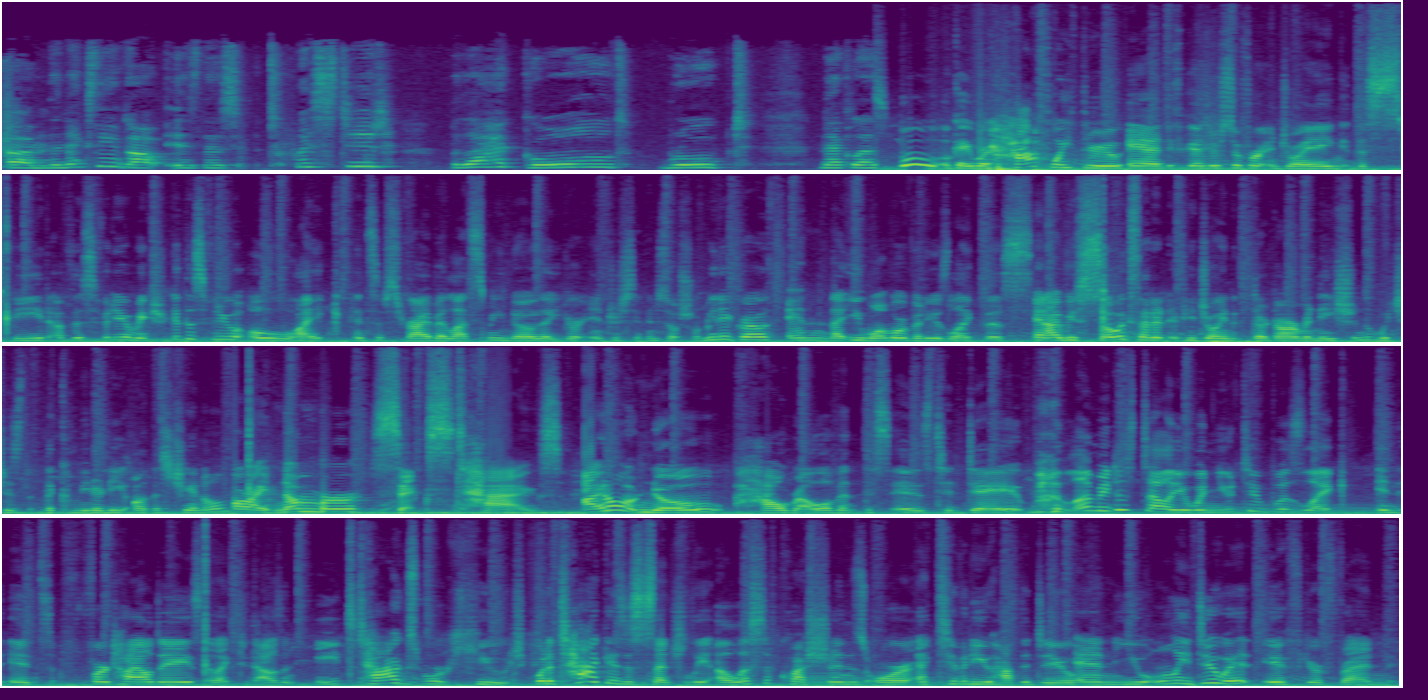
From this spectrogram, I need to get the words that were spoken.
Um, the next thing I got is this twisted black gold roped necklace. Woo! Okay, we're halfway through, and if you guys are so far enjoying the speed of this video, make sure you give this video a like and subscribe. It lets me know that you're interested in social media growth and that you want more videos like this. And I'd be so excited if you joined the DarmaNation, which is the community on this channel. All right, number six, tags. I don't know how relevant this is today, but let me just tell you, when YouTube was like in its fertile days, like 2008, tags were huge. What a tag is is essentially a list of questions or activity you have to do, and you only do it if your friend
